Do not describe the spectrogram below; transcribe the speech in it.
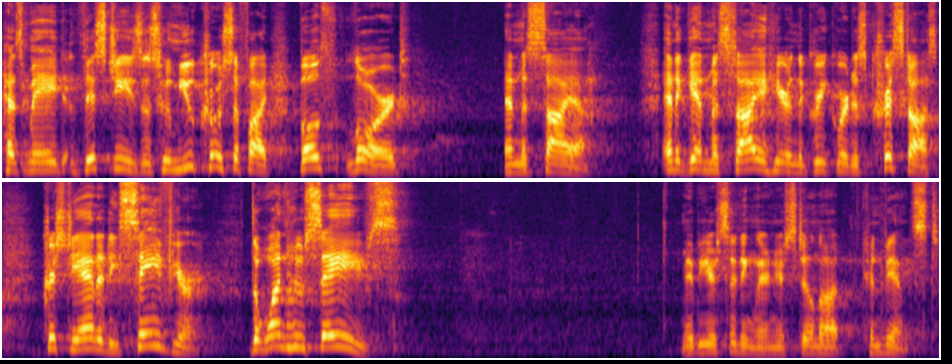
has made this Jesus, whom you crucified, both Lord and Messiah. And again, Messiah here in the Greek word is Christos, Christianity, Savior, the one who saves. Maybe you're sitting there and you're still not convinced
